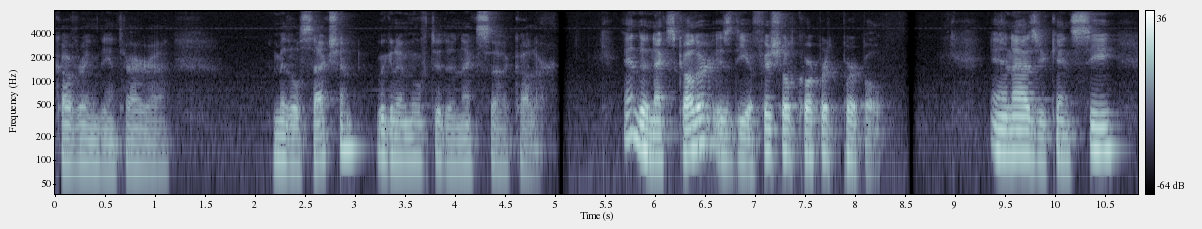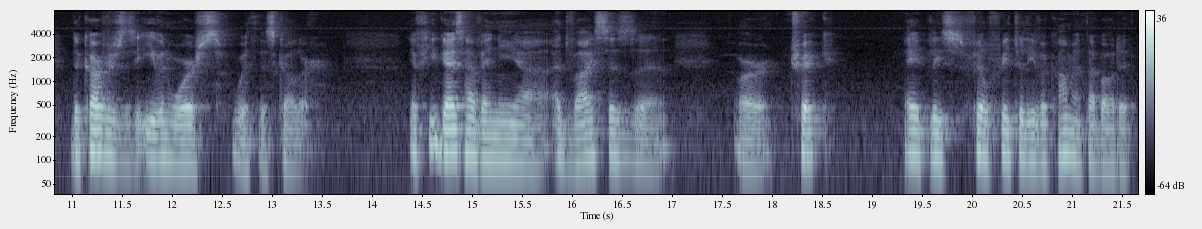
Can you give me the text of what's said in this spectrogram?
covering the entire uh, middle section, we're going to move to the next uh, color. And the next color is the official corporate purple. And as you can see, the coverage is even worse with this color. If you guys have any uh, advices uh, or trick hey, please feel free to leave a comment about it.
